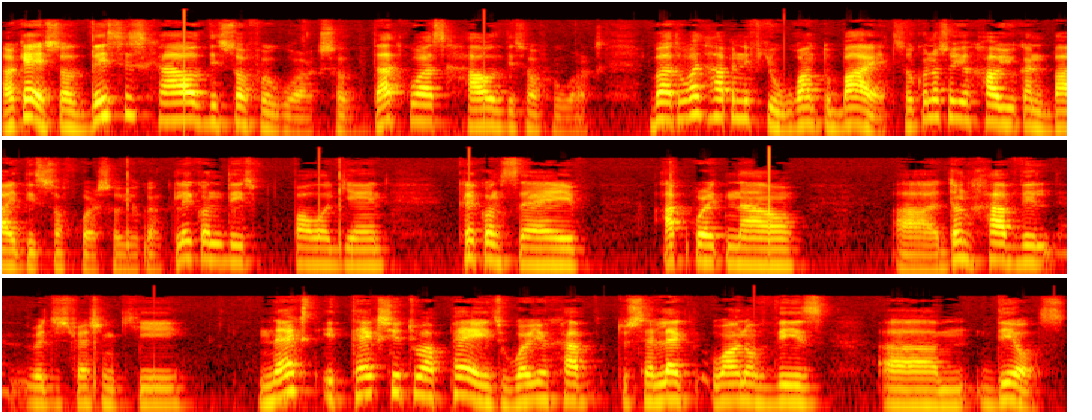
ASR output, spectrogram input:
Okay, so this is how the software works. So that was how the software works. But what happens if you want to buy it? So I'm gonna show you how you can buy this software. So you can click on this file again, click on save, upgrade now. Uh, don't have the registration key. Next, it takes you to a page where you have to select one of these um, deals.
